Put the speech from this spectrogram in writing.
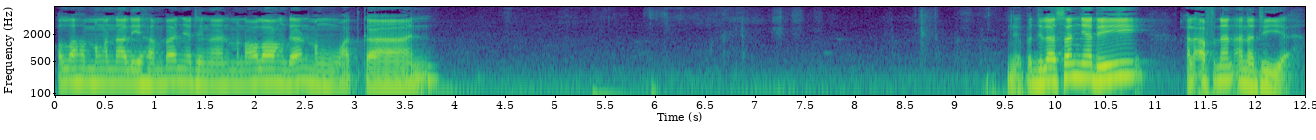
Allah mengenali hambanya dengan menolong dan menguatkan. Ini penjelasannya di Al-Afnan Anadiyah.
